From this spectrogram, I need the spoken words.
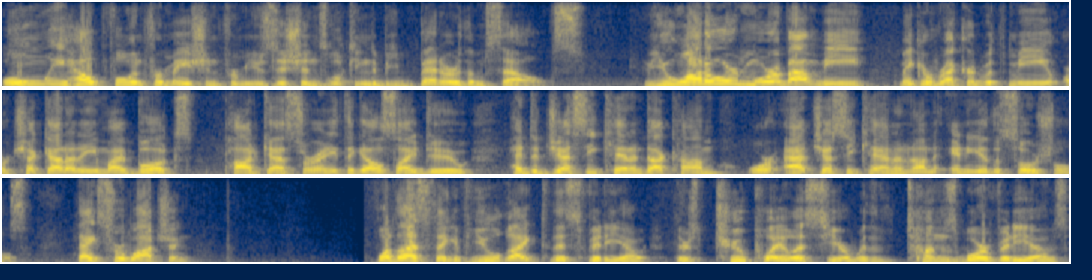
only helpful information for musicians looking to be better themselves. If you want to learn more about me, make a record with me, or check out any of my books, podcasts, or anything else I do, head to jessecannon.com or at jessecannon on any of the socials. Thanks for watching. One last thing, if you liked this video, there's two playlists here with tons more videos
